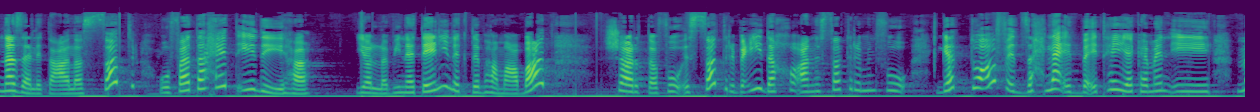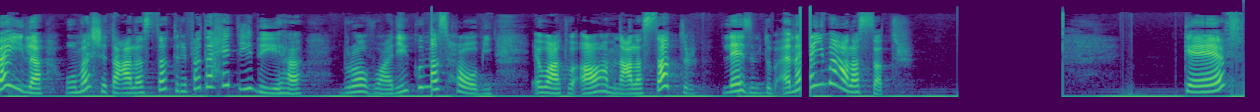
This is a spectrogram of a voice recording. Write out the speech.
نزلت على السطر وفتحت إيديها. يلا بينا تاني نكتبها مع بعض. شرطة فوق السطر بعيدة عن السطر من فوق. جت تقف اتزحلقت بقت هي كمان إيه؟ مايلة ومشت على السطر فتحت إيديها. برافو عليكم يا أصحابي. اوعى توقعوها من على السطر. لازم تبقى نايمة على السطر. كاف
